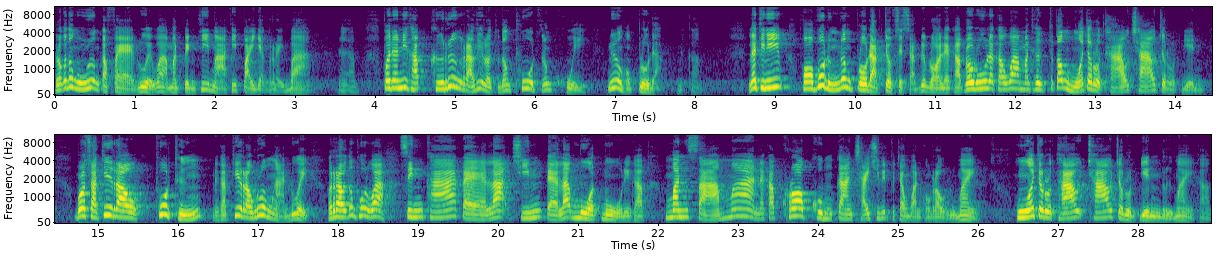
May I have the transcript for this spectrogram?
เราก็ต้องรู้เรื่องกาแฟด้วยว่ามันเป็นที่มาที่ไปอย่างไรบ้างนะครับเพราะฉะนั้นนี่ครับคือเรื่องราวที่เราจะต้องพูดต้องคุยเรื่องของ product นะครับและทีนี้พอพูดถึงเรื่อง product จบเสร็จสรรพเรียบร้อยแล้วครับเรารู้แล้วครับว่ามันคือจะต้องหัวจรดเท้าเช้าจรดเย็น บริษัทที่เราพูดถึงนะครับที่เราร่วมงานด้วย เราต้องพูดว่าสินค้าแต่ละชิ้นแต่ละหมวดหมู่นี่ครับมันสามารถนะครับครอบคลุมการใช้ชีวิตประจำวันของเราหรือไม่ หัวจรดเท้าเช้าจรดเย็นหรือไม่ครับ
